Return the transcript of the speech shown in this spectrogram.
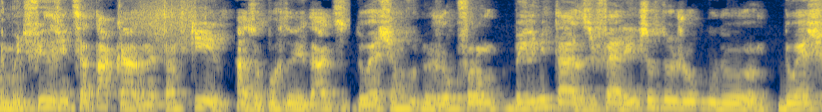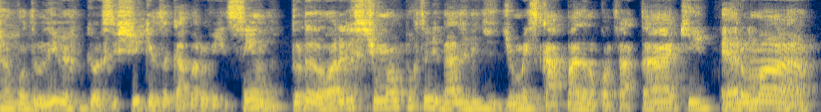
é muito difícil a gente ser atacado, né? Tanto que as oportunidades do West Ham no jogo foram bem limitadas, diferentes do jogo do, do West Ham contra o Liverpool que eu assisti, que eles acabaram vencendo. Toda hora eles tinham uma oportunidade de, de uma escapada no contra-ataque. Era uma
